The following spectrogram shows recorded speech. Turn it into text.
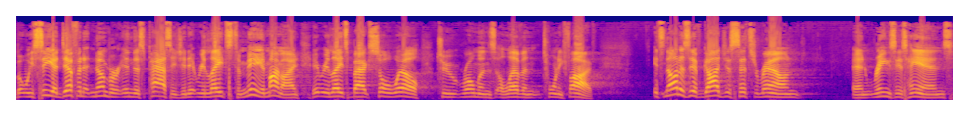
But we see a definite number in this passage, and it relates to me, in my mind, it relates back so well to Romans 11 25. It's not as if God just sits around and wrings his hands,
